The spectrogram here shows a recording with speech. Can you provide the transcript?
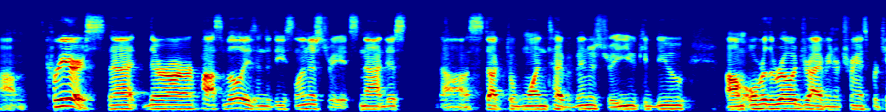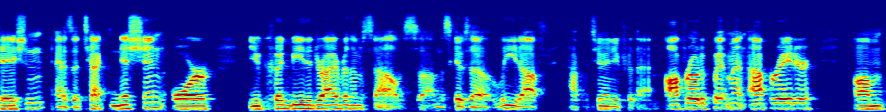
Um, careers that there are possibilities in the diesel industry. It's not just uh, stuck to one type of industry. You could do um, over the road driving or transportation as a technician, or you could be the driver themselves. Um, this gives a lead off opportunity for that. Off-road equipment operator um,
